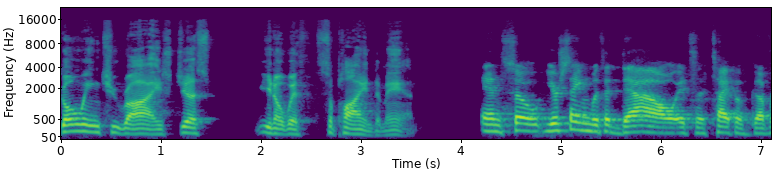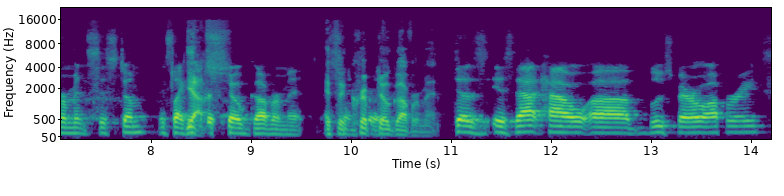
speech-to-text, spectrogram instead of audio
going to rise just you know with supply and demand and so you're saying with a DAO, it's a type of government system. It's like yes. a crypto government. It's a crypto government. Does is that how uh, Blue Sparrow operates?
